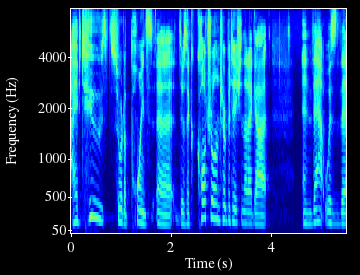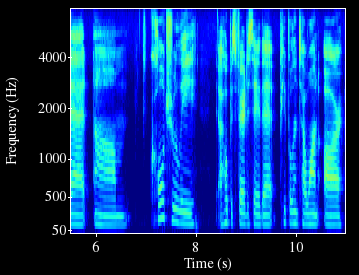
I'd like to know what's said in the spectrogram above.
I have two sort of points. Uh, there's like a cultural interpretation that I got, and that was that um, culturally, I hope it's fair to say that people in Taiwan are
